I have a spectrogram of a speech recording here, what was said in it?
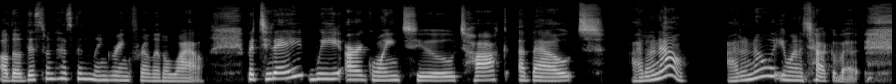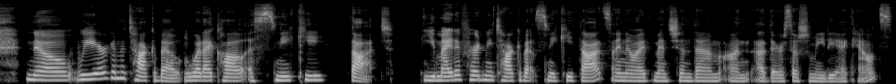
although this one has been lingering for a little while. But today, we are going to talk about, I don't know, I don't know what you want to talk about. No, we are going to talk about what I call a sneaky thought. You might have heard me talk about sneaky thoughts. I know I've mentioned them on other social media accounts.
